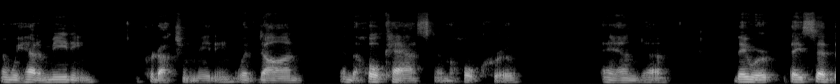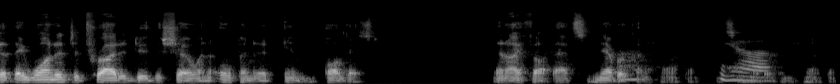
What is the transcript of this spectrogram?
and we had a meeting, a production meeting with Don and the whole cast and the whole crew, and. Uh, they were they said that they wanted to try to do the show and open it in August. And I thought that's never going to happen. Yeah. Happen.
